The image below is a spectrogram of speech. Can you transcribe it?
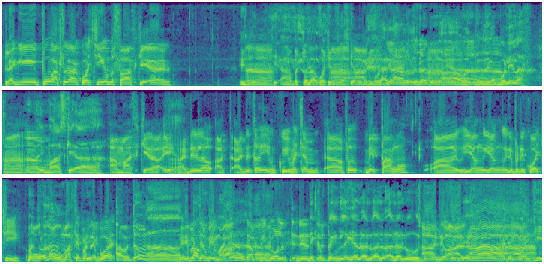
Lagi puas lah Kuaci kan besar sikit kan Itu Ah. ah. betul lah kuaci besar Ah, sikit berbeza kuaci- lah betul lah tu. ah, Ah, betul juga. Boleh lah. Ah. Tapi mahal sikit lah. Ah, mahal sikit lah Eh ada lah Ada tau Im Kuih macam uh, Apa Bepang oh uh, Yang yang daripada kuaci Betul lah. Orang saya pandai buat Ah betul. Ah. Dia macam bepang ada. Tapi Ah. dia orang dia, Dia keping dia lagi alu-alu alu-alu. Ah, dia keping ah, Ada kuaci,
